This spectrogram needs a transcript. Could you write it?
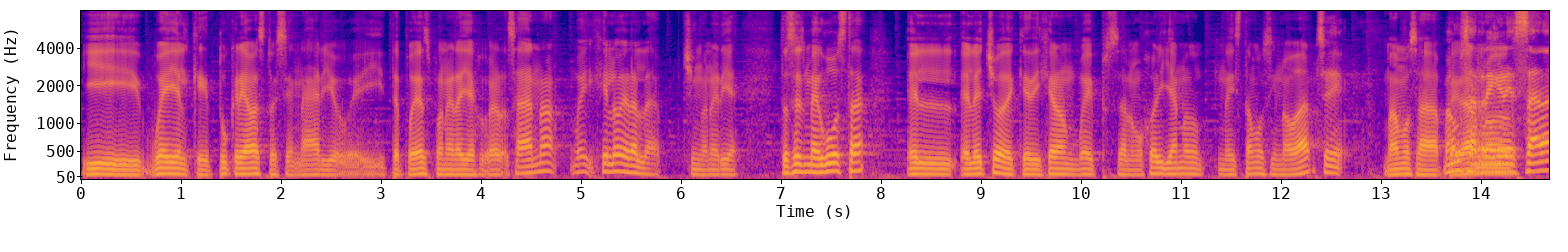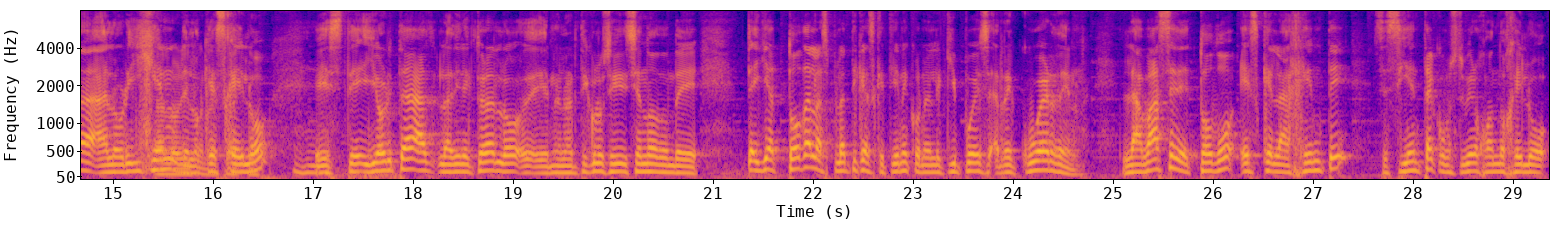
Y, güey, el que tú creabas tu escenario, güey, y te podías poner ahí a jugar. O sea, no, güey, Halo era la chingonería. Entonces me gusta el, el hecho de que dijeron, güey, pues a lo mejor ya no necesitamos innovar. Sí. Vamos a Vamos a regresar a- al, origen Al de lo que es exacto. Halo. Este, y ahorita la directora lo- en el artículo sigue diciendo donde ella todas las pláticas que tiene con el equipo es recuerden, la base de todo es que la gente se sienta como si estuviera jugando Halo,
